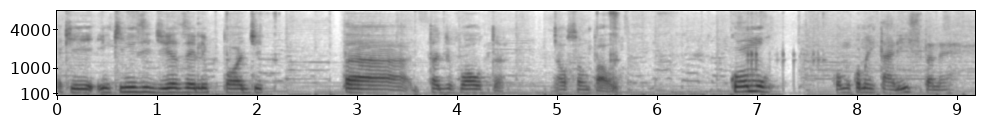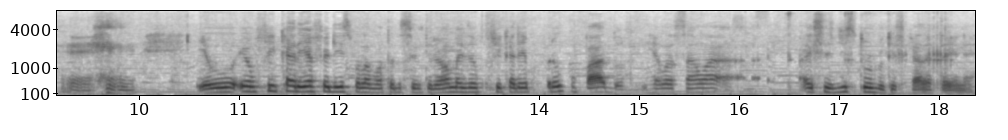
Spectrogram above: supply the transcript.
é que em 15 dias ele pode tá, tá de volta ao São Paulo. Como, como comentarista, né? é, eu, eu ficaria feliz pela volta do Centurião, mas eu ficaria preocupado relação a, a esses distúrbios que esse cara tem, né?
